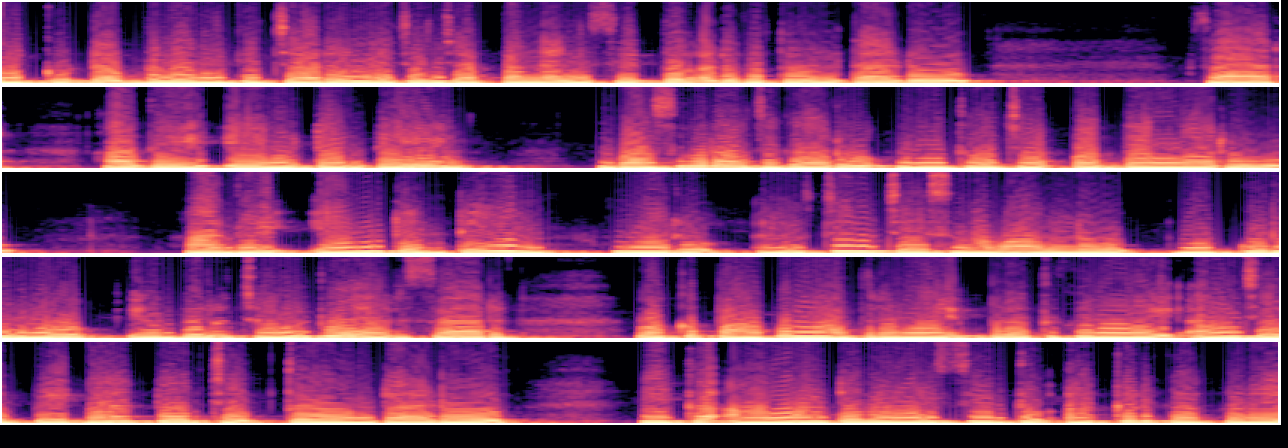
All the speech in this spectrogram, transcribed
మీకు డబ్బులు ఎందుకు ఇచ్చారో? నిజం చెప్పండి అని సిద్ధు అడుగుతూ ఉంటాడు. సార్ అది ఏమిటంటే బసవరాజు గారు మీతో చెప్పొద్దన్నారు. అది ఏమిటంటే మీరు యాక్సిడెంట్ చేసిన వాళ్ళు ముగ్గురులో ఇద్దరు చనిపోయారు సార్. ఒక పాప మాత్రమే బ్రతుకుంది అని చెప్పి డాక్టర్ చెప్తూ ఉంటాడు. ఇక ఆ మాట విని సిద్ధు అక్కడికక్కడే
